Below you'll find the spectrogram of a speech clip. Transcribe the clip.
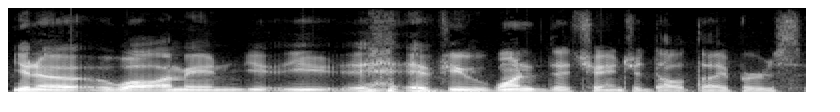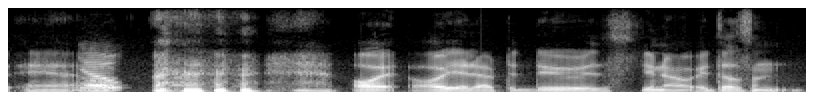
You know, well, I mean, you, you if you wanted to change adult diapers, and Nope. all all you'd have to do is, you know, it doesn't.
